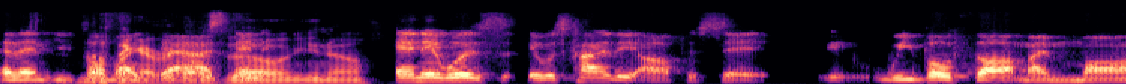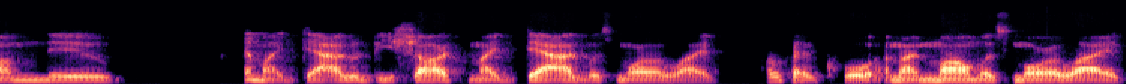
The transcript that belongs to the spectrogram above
And then he told Nothing my ever dad, does, though, and, you know. And it was it was kind of the opposite. We both thought my mom knew, and my dad would be shocked. My dad was more like, "Okay, cool," and my mom was more like,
